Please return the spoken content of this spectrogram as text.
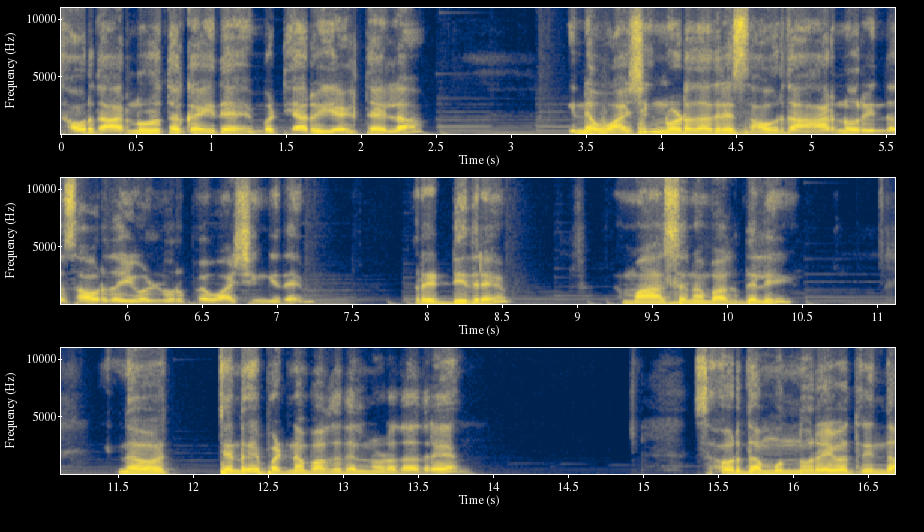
ಸಾವಿರದ ಆರುನೂರು ತನಕ ಇದೆ, ಬಟ್ ಯಾರೂ ಹೇಳ್ತಾ ಇಲ್ಲ. ಇನ್ನು ವಾಷಿಂಗ್ ನೋಡೋದಾದರೆ ಸಾವಿರದ ಆರುನೂರಿಂದ ಸಾವಿರದ ಏಳ್ನೂರು ರೂಪಾಯಿ ವಾಷಿಂಗ್ ಇದೆ. ರೆಡ್ ಇದ್ರೆ ನಮ್ಮ ಹಾಸನ ಭಾಗದಲ್ಲಿ. ಇನ್ನು ಚಂದ್ರಾಯಪಟ್ಟಣ ಭಾಗದಲ್ಲಿ ನೋಡೋದಾದರೆ ಸಾವಿರದ ಮುನ್ನೂರೈವತ್ತರಿಂದ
